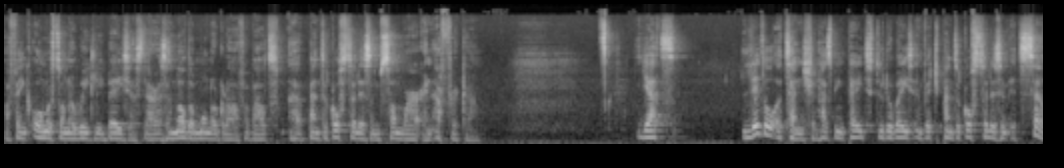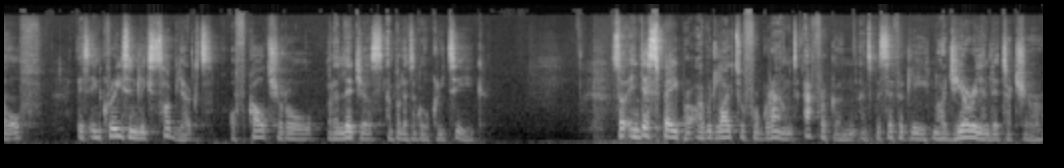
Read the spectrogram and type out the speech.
I think almost on a weekly basis there is another monograph about uh, Pentecostalism somewhere in Africa. Yet, little attention has been paid to the ways in which Pentecostalism itself is increasingly subject of cultural, religious, and political critique. So in this paper, I would like to foreground African and specifically Nigerian literature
